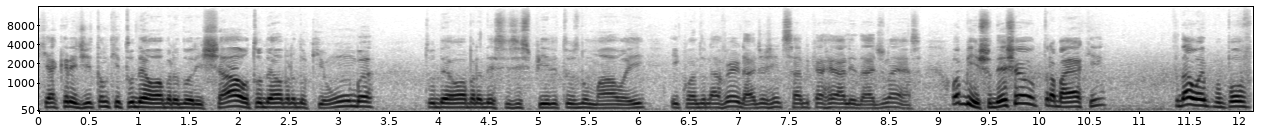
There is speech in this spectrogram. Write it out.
que acreditam que tudo é obra do orixá, ou tudo é obra do quiumba, tudo é obra desses espíritos do mal aí, e quando na verdade a gente sabe que a realidade não é essa. Ô bicho, deixa eu trabalhar aqui, dá oi pro povo.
